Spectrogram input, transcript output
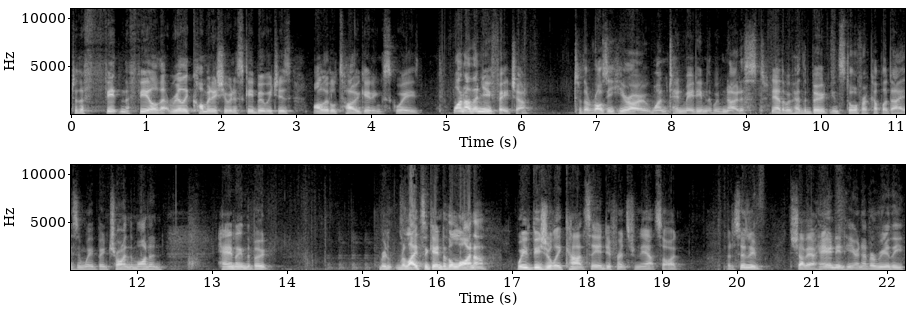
to the fit and the feel, that really common issue in a ski boot, which is my little toe getting squeezed. One other new feature to the Rossi Hero 110 medium that we've noticed now that we've had the boot in store for a couple of days and we've been trying them on and handling the boot re relates again to the liner. We visually can't see a difference from the outside, but as soon as we shove our hand in here and have a really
